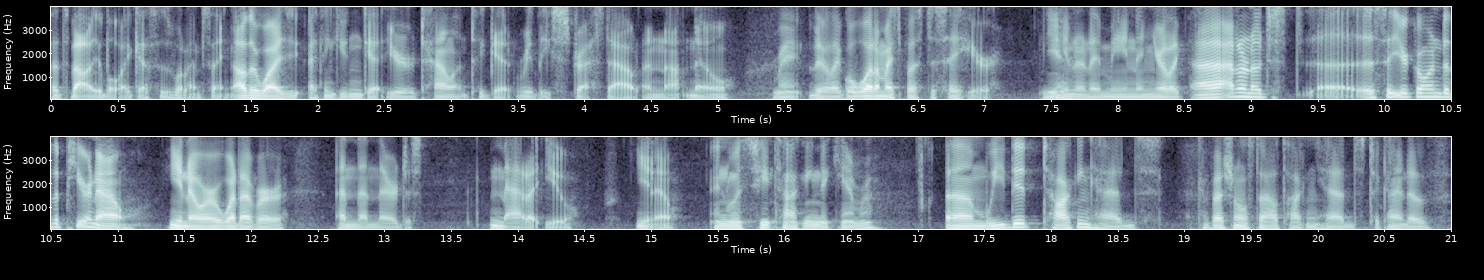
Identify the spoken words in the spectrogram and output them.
that's valuable, I guess is what I'm saying. Otherwise, I think you can get your talent to get really stressed out and not know. Right. They're like, well, what am I supposed to say here? Yeah. You know what I mean? And you're like, uh, I don't know, just uh, say you're going to the pier now, you know, or whatever. And then they're just mad at you, you know. And was she talking to camera? Um, we did talking heads, confessional style talking heads to kind of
